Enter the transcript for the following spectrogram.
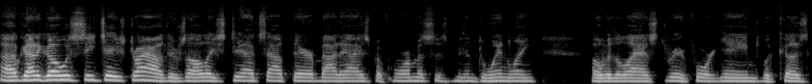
I've got to go with CJ Stroud. There's all these stats out there about how his performance has been dwindling over the last three or four games because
